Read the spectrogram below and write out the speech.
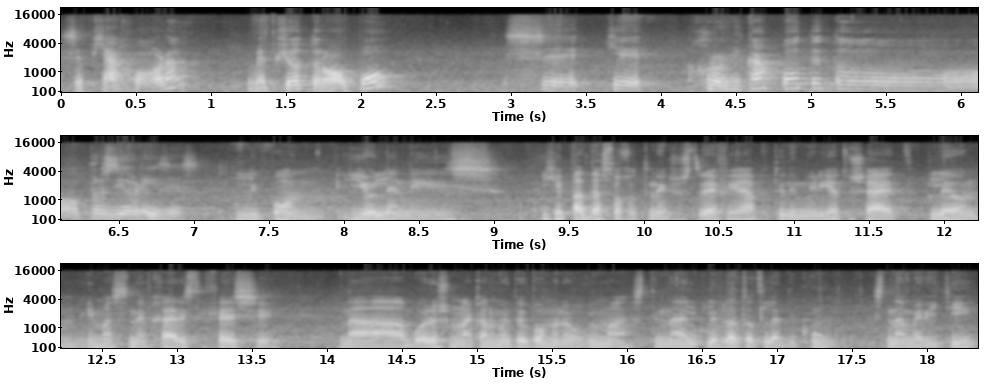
Σε ποια χώρα, με ποιο τρόπο σε... και χρονικά πότε το προσδιορίζεις. Λοιπόν, η Ολένης είχε πάντα στόχο την εξωστρέφεια από τη δημιουργία του site. Πλέον είμαστε στην ευχάριστη θέση να μπορέσουμε να κάνουμε το επόμενο βήμα στην άλλη πλευρά του Ατλαντικού, στην Αμερική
